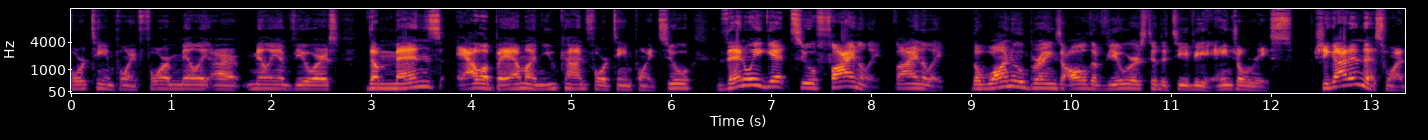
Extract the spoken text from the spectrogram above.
14.4 million, uh, million viewers. The men's Alabama and UConn, 14.2. Then we get to finally, finally, the one who brings all the viewers to the TV, Angel Reese. She got in this one,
